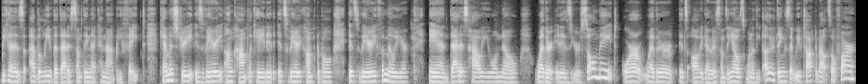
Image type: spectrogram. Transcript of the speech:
because I believe that that is something that cannot be faked. Chemistry is very uncomplicated. It's very comfortable. It's very familiar. And that is how you will know whether it is your soulmate or whether it's altogether something else. One of the other things that we've talked about so far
